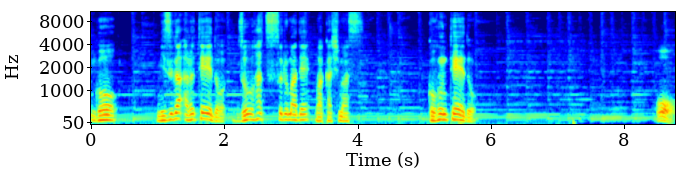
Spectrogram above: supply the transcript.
5水がある程度蒸発するまで沸かします5分程度 5.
